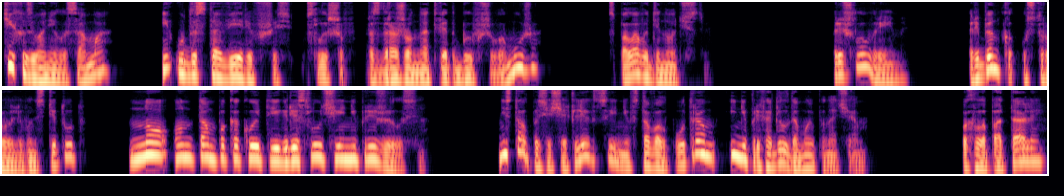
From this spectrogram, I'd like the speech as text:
тихо звонила сама и, удостоверившись, услышав раздраженный ответ бывшего мужа, спала в одиночестве. Пришло время. Ребенка устроили в институт, но он там по какой-то игре случая не прижился. Не стал посещать лекции, не вставал по утрам и не приходил домой по ночам. Похлопотали,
